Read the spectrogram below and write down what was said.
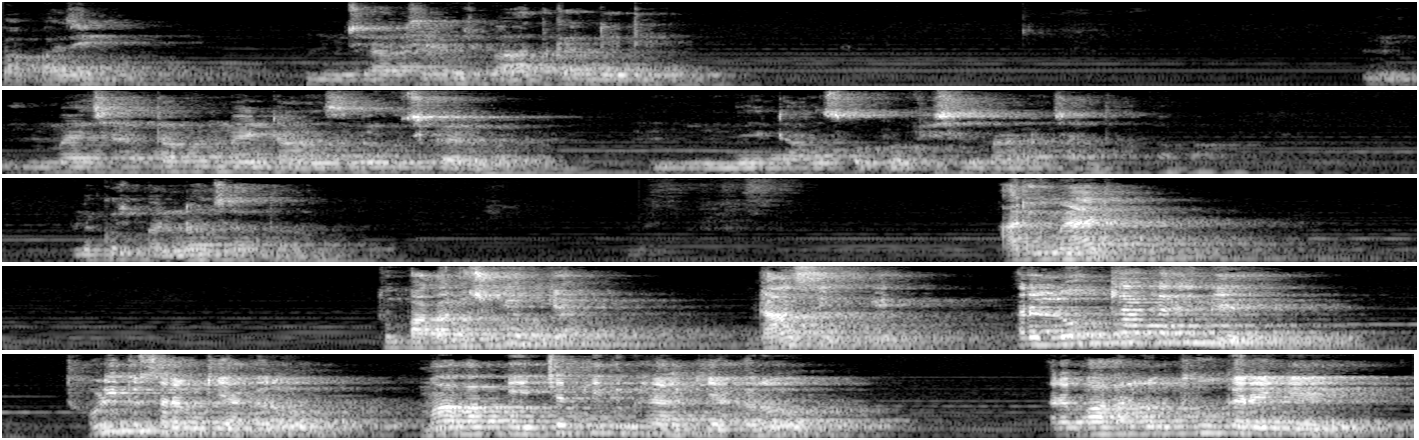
पापा जी, मुझे आपसे कुछ बात करनी थी। मैं चाहता हूँ मैं डांस में कुछ करूँ। मैं डांस को प्रोफेशन बनाना चाहता हूँ, पापा। मैं कुछ बनना चाहता हूँ। आर यू मैड तुम पागल हो चुके हो क्या? डांस सीखोगे? अरे लोग क्या कहेंगे? थोड़ी तो शर्म किया करो। माँ बाप की इज़्ज़त की तो ख्याल किया करो। अरे बाहर लोग थू करेंगे,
